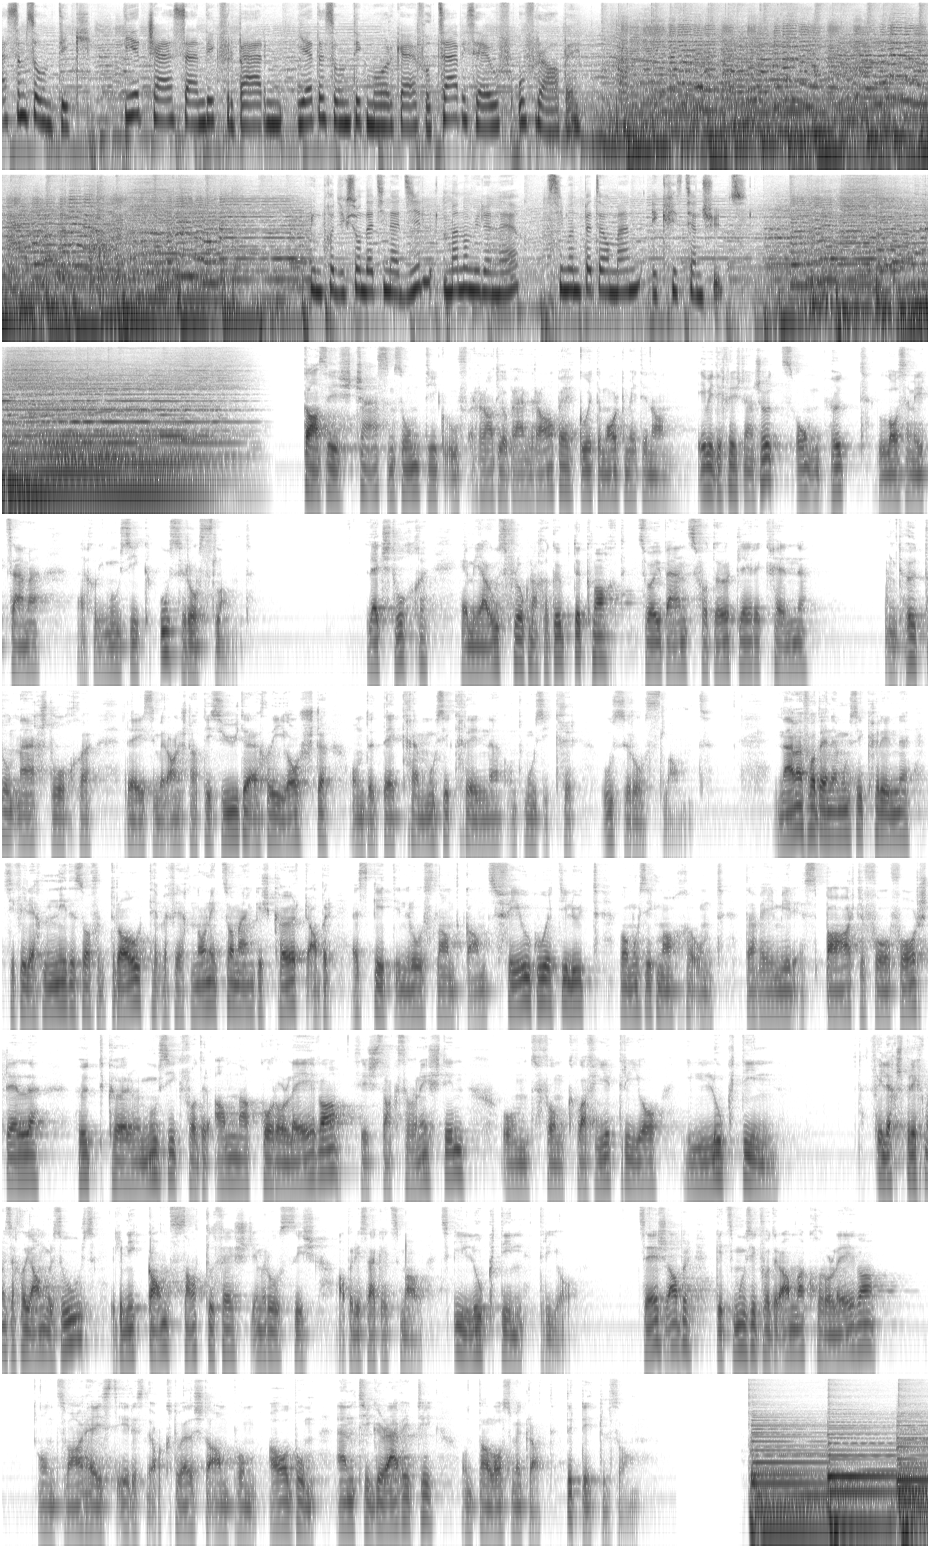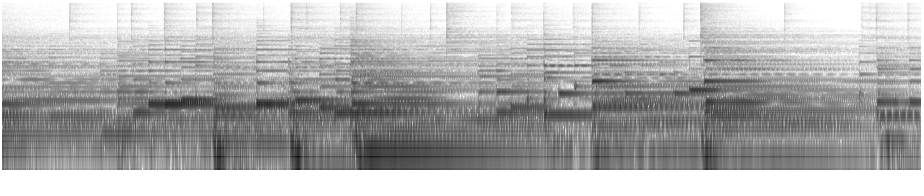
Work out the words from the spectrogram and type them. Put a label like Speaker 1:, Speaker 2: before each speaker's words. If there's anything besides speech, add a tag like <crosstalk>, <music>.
Speaker 1: Jazz am Sonntag. Die Jazz-Sendung für Bern jeden Sonntagmorgen von 10 bis 11 auf Rabe.
Speaker 2: Une production d'Atina Dill, Manon Mullener, Simone Petermann et Christian Schütz.
Speaker 3: Das ist Jazz am Sonntag auf Radio Bern Rabe. Guten Morgen miteinander. Ich bin Christian Schütz und heute hören wir zusammen ein bisschen Musik aus Russland. Letzte Woche haben wir einen Ausflug nach Ägypten gemacht, zwei Bands von dort lernen kennen. Und heute und nächste Woche reisen wir anstatt in Süden ein bisschen in den Osten und entdecken Musikerinnen und Musiker aus Russland. Namen von diesen Musikerinnen sind vielleicht nicht so vertraut, hat man vielleicht noch nicht so manchmal gehört, aber es gibt in Russland ganz viele gute Leute, die Musik machen und da wollen wir ein paar davon vorstellen. Heute hören wir Musik von der Anna Koroleva, sie ist Saxophonistin, und vom Klaviertrio Iluktin. Vielleicht spricht man es ein bisschen anders aus, ich bin nicht ganz sattelfest im Russisch, aber ich sage jetzt mal das Iluktin-Trio. Zuerst aber gibt es Musik von der Anna Koroleva, und zwar heisst ihr aktuellste Album, Album Anti-Gravity und da hören wir gerade den Titelsong. Bye.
